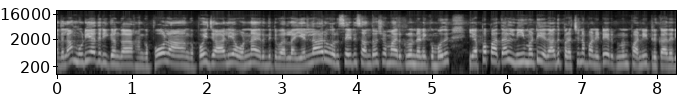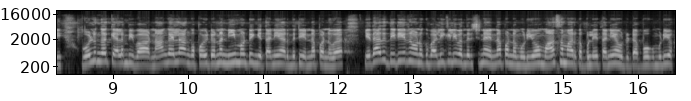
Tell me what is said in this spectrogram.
அதெல்லாம் முடியாது கங்கா அங்கே போகலாம் அங்கே போய் ஜாலியாக ஒன்றா இருந்துட்டு வரலாம். எல்லாரும் ஒரு சைடு சந்தோஷமாக இருக்கணும்னு நினைக்கும் போது எப்போ பார்த்தாலும் நீ மட்டும் ஏதாவது பிரச்சனை பண்ணிட்டே இருக்கணும்னு பண்ணிட்டு இருக்காதடி. ஒழுங்கா கிளம்பி வா. நாங்கள் எல்லாம் அங்கே போயிட்டோம்னா நீ மட்டும் இங்கே தனியாக இருந்துட்டு என்ன பண்ணுவ? ஏதாவது திடீர்னு உனக்கு வலி கிளி வந்துருச்சுன்னா என்ன பண்ண முடியும்? மாசமாக இருக்க பிள்ளைய தனியாக விட்டுட்டா போக முடியும்?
